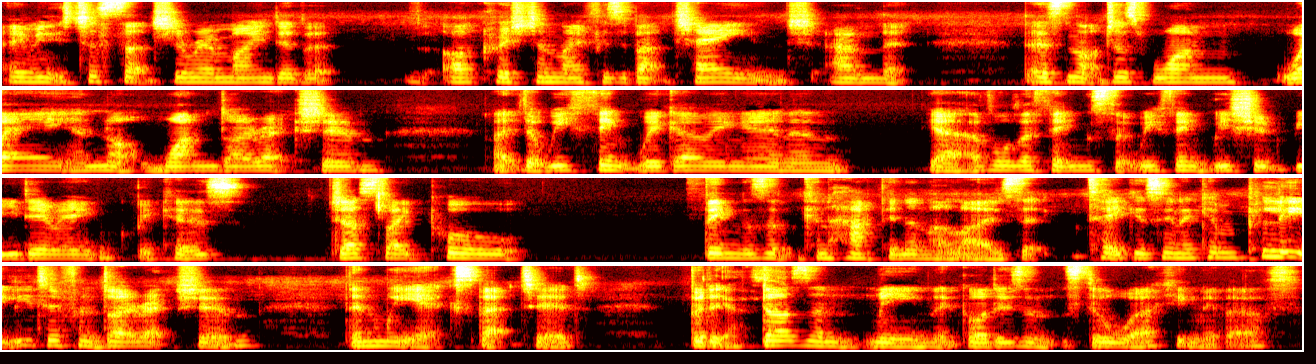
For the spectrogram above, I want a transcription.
I mean, it's just such a reminder that our Christian life is about change and that there's not just one way and not one direction, like that we think we're going in, and yeah, of all the things that we think we should be doing, because just like Paul, things that can happen in our lives that take us in a completely different direction than we expected. But it Yes. doesn't mean that God isn't still working with us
